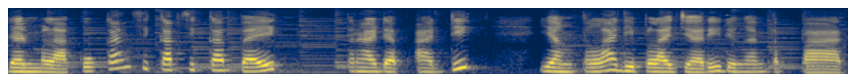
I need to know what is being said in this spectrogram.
dan melakukan sikap-sikap baik terhadap adik yang telah dipelajari dengan tepat.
